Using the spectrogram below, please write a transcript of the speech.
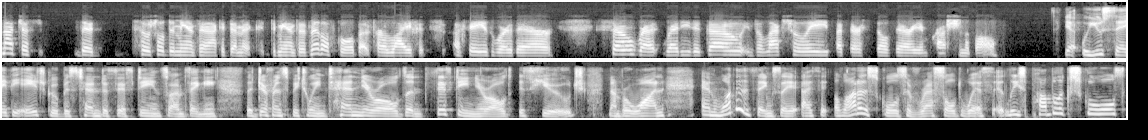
not just the social demands and academic demands of middle school, but for life. It's a phase where they're so re- ready to go intellectually, but they're still very impressionable. Yeah, well, you say the age group is 10 to 15, so I'm thinking the difference between 10 year olds and 15 year olds is huge, number one. And one of the things that I think a lot of the schools have wrestled with, at least public schools,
